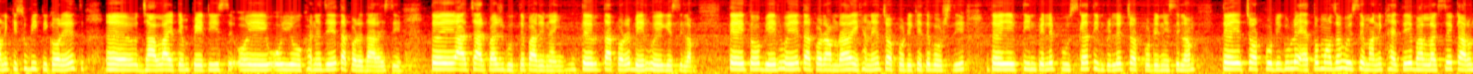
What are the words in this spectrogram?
অনেক কিছু বিক্রি করে। ঝাল আইটেম, পেটিস, ওই ওই ওখানে যেয়ে তারপরে দাঁড়াইছি। তো আর চারপাশ ঘুরতে পারি নাই। তো, তারপরে বের হয়ে গেছিলাম। তো তো বের হয়ে তারপর আমরা এখানে চটপটি খেতে বসছি। তো এই তিন প্লেট ফুচকা, তিন প্লেট চটপটি নিয়েছিলাম। তো এই চটপটিগুলো এত মজা হয়েছে মানে খাইতে ভালো লাগছে। কারণ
